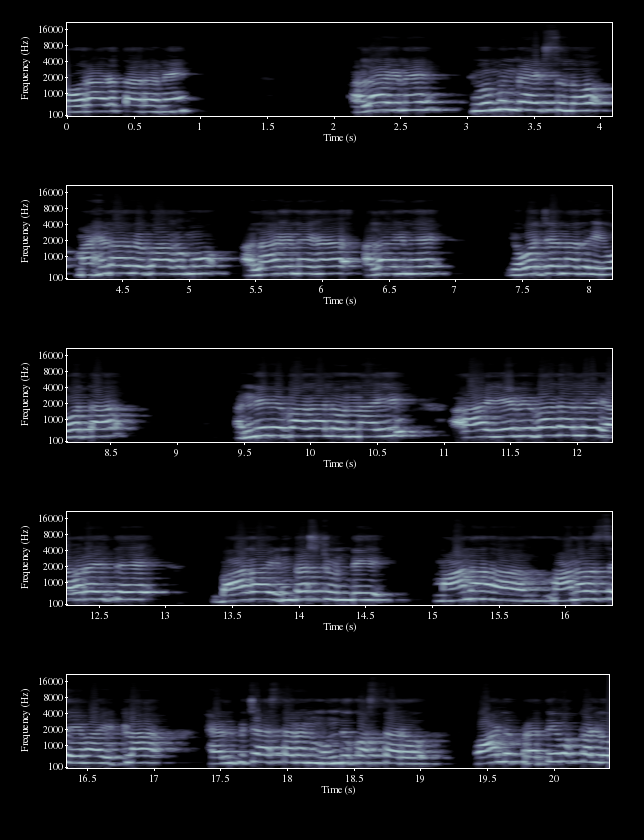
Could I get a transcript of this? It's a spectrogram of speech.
పోరాడతారని. అలాగనే హ్యూమన్ రైట్స్లో మహిళా విభాగము అలాగనే అలాగనే యువజన యువత అన్ని విభాగాలు ఉన్నాయి. ఆ ఏ విభాగాల్లో ఎవరైతే బాగా ఇంట్రెస్ట్ ఉండి మానవ మానవ సేవ ఇట్లా హెల్ప్ చేస్తారని ముందుకొస్తారో వాళ్ళు ప్రతి ఒక్కళ్ళు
